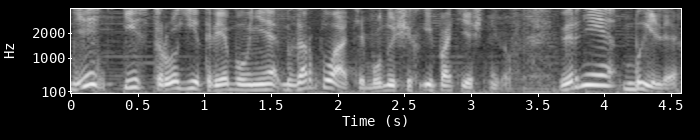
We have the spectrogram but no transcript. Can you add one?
Есть и строгие требования к зарплате будущих ипотечников. Вернее, были.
